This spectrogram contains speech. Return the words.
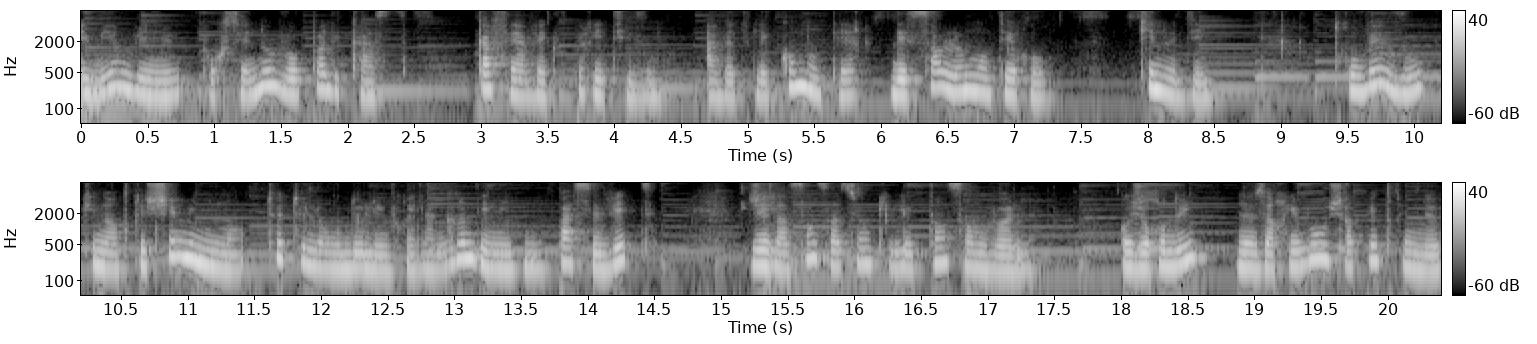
et bienvenue pour ce nouveau podcast Café avec Spiritisme avec les commentaires de Saulo Montero qui nous dit Trouvez-vous que notre cheminement tout au long du livre La Grande Énigme passe vite? J'ai la sensation que le temps s'envole. Aujourd'hui, nous arrivons au chapitre 9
